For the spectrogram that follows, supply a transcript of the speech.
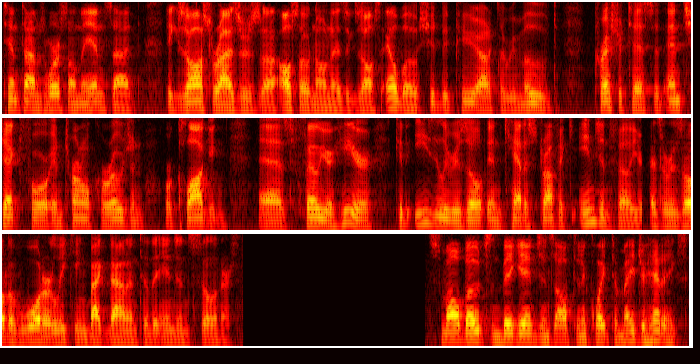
10 times worse on the inside. Exhaust risers, uh, also known as exhaust elbows, should be periodically removed, pressure tested, and checked for internal corrosion or clogging, as failure here could easily result in catastrophic engine failure as a result of water leaking back down into the engine cylinders. Small boats and big engines often equate to major headaches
